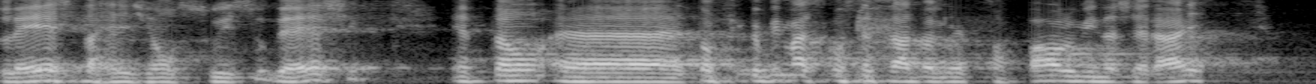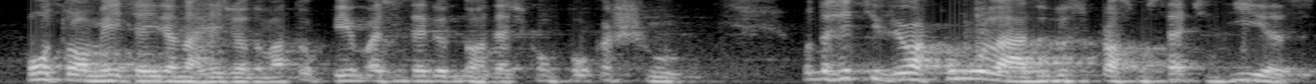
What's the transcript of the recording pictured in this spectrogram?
leste da região sul e sudeste. Então, é, então fica bem mais concentrado ali em São Paulo, Minas Gerais, pontualmente ainda na região do Mato Piba, mas no interior do Nordeste com pouca chuva. Quando a gente vê o acumulado dos próximos sete dias,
